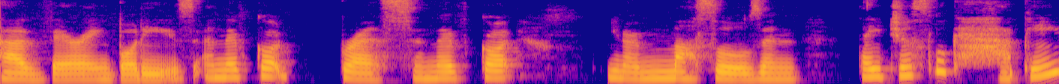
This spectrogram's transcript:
have varying bodies and they've got breasts and they've got, you know, muscles and they just look happy.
